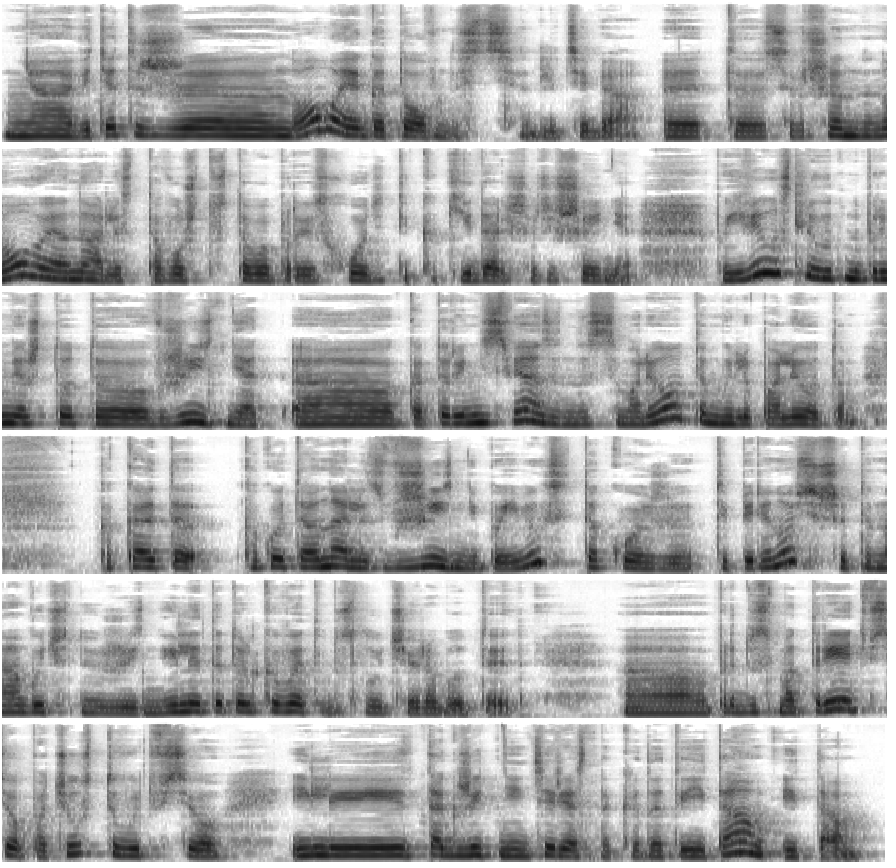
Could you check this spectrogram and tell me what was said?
А, ведь это же новая готовность для тебя. Это совершенно новый анализ того, что с тобой происходит и какие дальше решения. Появилось ли вот, например, что-то в жизни, а, которое не связано с самолетом или полетом, какая-то, какой-то анализ в жизни появился такой же, ты переносишь это на обычную жизнь, или это только в этом случае работает? А, предусмотреть все, почувствовать все, или так жить неинтересно, когда ты и там, и там?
